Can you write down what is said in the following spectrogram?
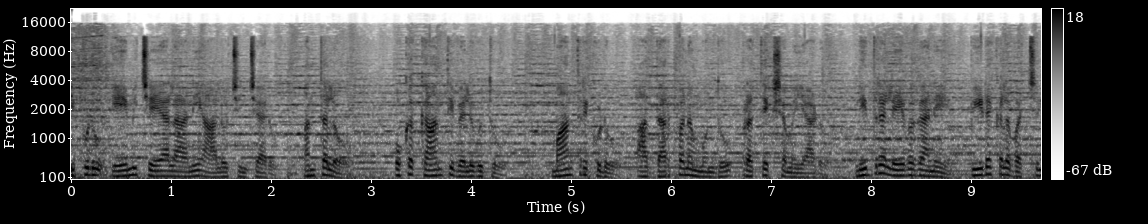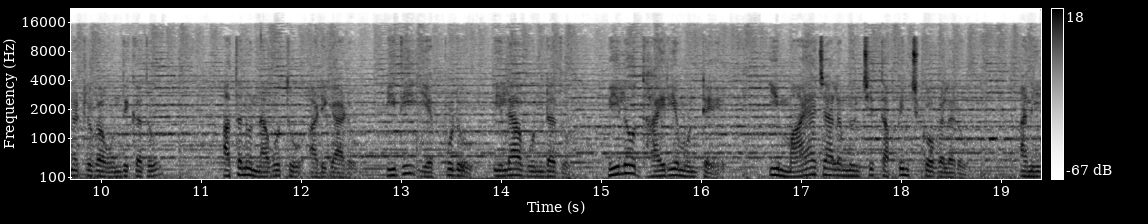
ఇప్పుడు ఏమి చేయాలా? అని ఆలోచించారు. అంతలో ఒక కాంతి వెలుగుతూ మాంత్రికుడు ఆ దర్పణం ముందు ప్రత్యక్షమయ్యాడు. నిద్ర లేవగానే పీడకల వచ్చినట్లుగా ఉంది కదూ? అతను నవ్వుతూ అడిగాడు ఇది ఎప్పుడు ఇలా ఉండదు? మీలో ధైర్యం ఉంటే ఈ మాయాజాలం నుంచి తప్పించుకోగలరు? అని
